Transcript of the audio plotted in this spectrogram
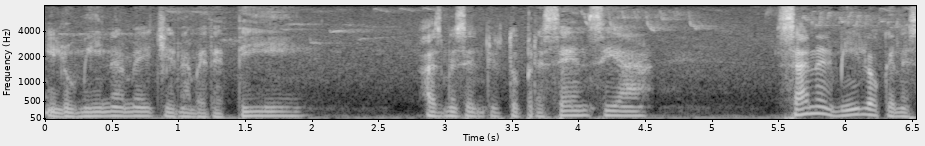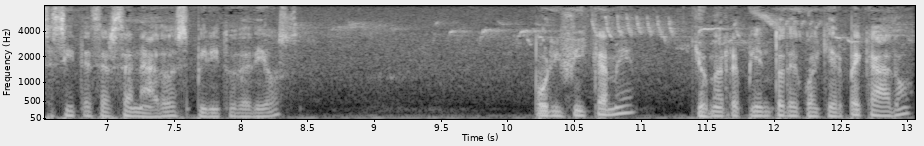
ilumíname, lléname de ti, hazme sentir tu presencia, sana en mí lo que necesite ser sanado, Espíritu de Dios. Purifícame, yo me arrepiento de cualquier pecado,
